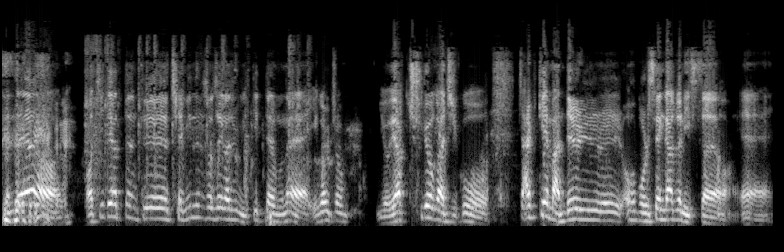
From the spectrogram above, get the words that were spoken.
근데요 어찌되었든 그 재밌는 소재가 좀 있기 때문에 이걸 좀 요약 추려가지고 짧게 만들어 볼 생각은 있어요 예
